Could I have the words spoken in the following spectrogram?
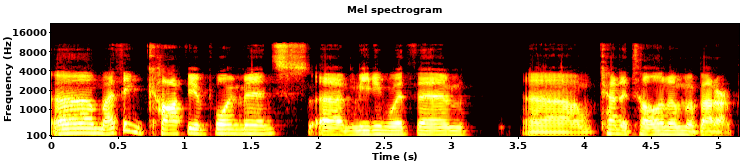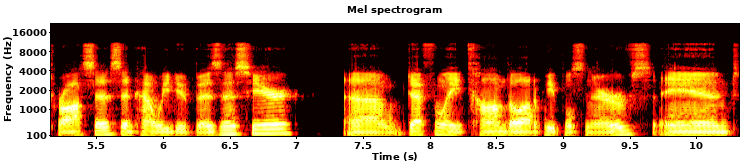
Um, I think coffee appointments, uh, meeting with them, um, kind of telling them about our process and how we do business here, um, definitely calmed a lot of people's nerves and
